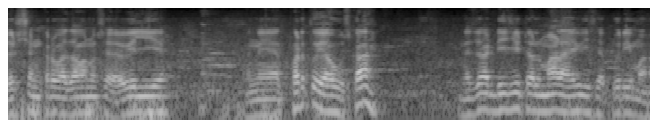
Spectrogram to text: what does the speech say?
દર્શન કરવા જવાનું છે હવેલીએ. અને ફરતું આવું છે કા? ને જો ડિજિટલ માળા આવી છે પૂરીમાં.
